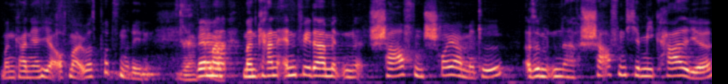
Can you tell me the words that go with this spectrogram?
man kann ja hier auch mal übers Putzen reden. Ja, Wenn man, man kann entweder mit einem scharfen Scheuermittel, also mit einer scharfen Chemikalie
